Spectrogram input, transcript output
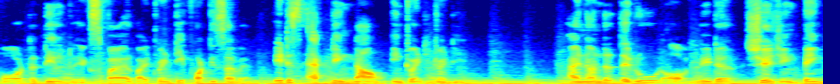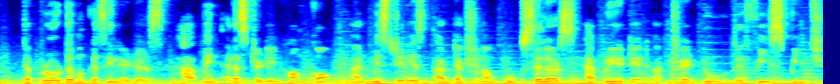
for the deal to expire by 2047. It is acting now in 2020. And under the rule of leader Xi Jinping, the pro-democracy leaders have been arrested in Hong Kong and mysterious abduction of booksellers have created a threat to the free speech.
